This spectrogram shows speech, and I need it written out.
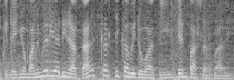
Ike Denyoman Wiryadinata, Kartika Widowati, Denpasar, Bali.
